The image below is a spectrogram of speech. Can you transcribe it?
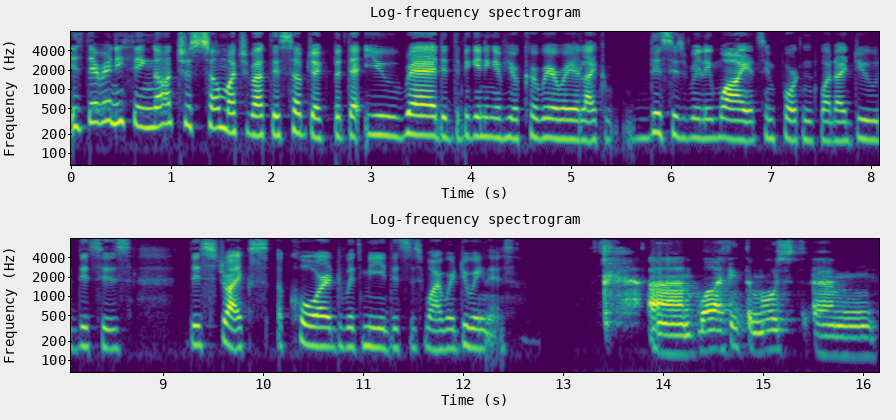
Is there anything not just so much about this subject, but that you read at the beginning of your career where you're like, this is really why it's important what I do. This is this strikes a chord with me. This is why we're doing this. Um, well, I think the most um,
